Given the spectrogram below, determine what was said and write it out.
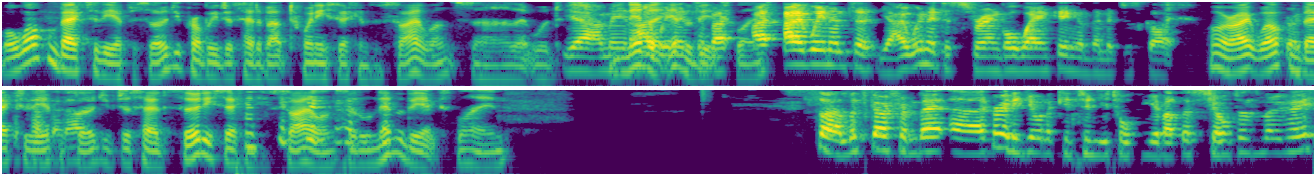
Well, welcome back to the episode. You probably just had about twenty seconds of silence. Uh, that would yeah, I mean, never I went ever into be ba- explained. I, I went into yeah, I went into strangle wanking, and then it just got. All right, welcome back to to the cut that out. episode. You've just had thirty seconds of silence that'll never be explained. So let's go from that. Uh, Grady, do you want to continue talking about this children's movie?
